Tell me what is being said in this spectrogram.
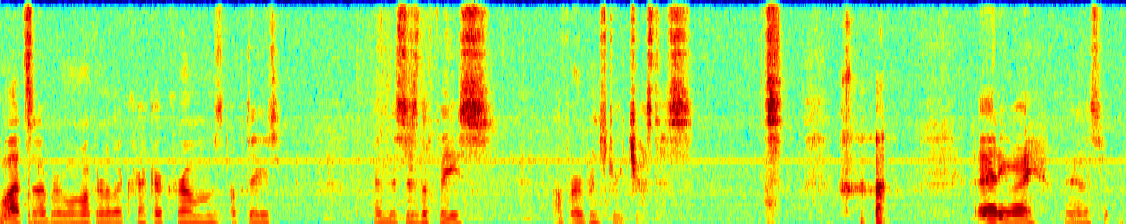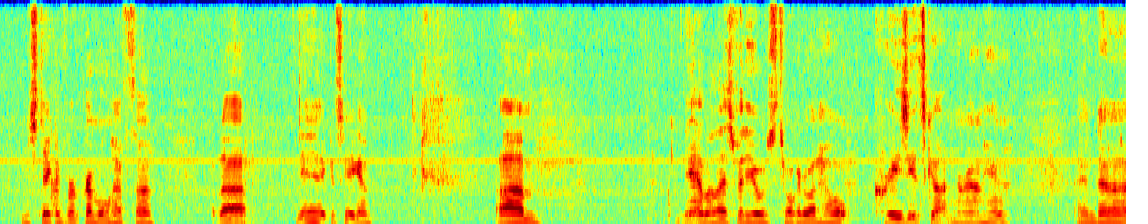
What's up everyone, welcome to the Cracka Crumbs update. And this is the face of urban street justice. anyway, yeah, it's mistaken for a criminal half the time. But uh, yeah, you can see again. Um, yeah, my last video was talking about how crazy it's gotten around here. And uh,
